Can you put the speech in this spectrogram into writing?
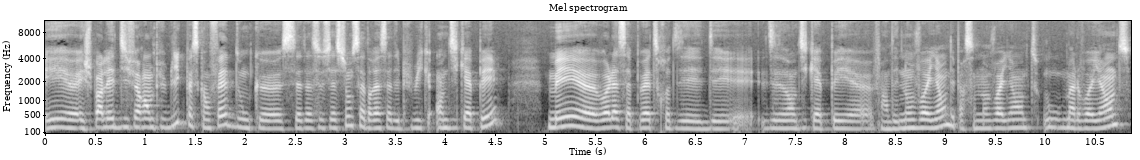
Et, je parlais de différents publics parce qu'en fait, donc, cette association s'adresse à des publics handicapés, mais voilà, ça peut être des, des, handicapés, enfin des non-voyants, des personnes non-voyantes ou malvoyantes,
